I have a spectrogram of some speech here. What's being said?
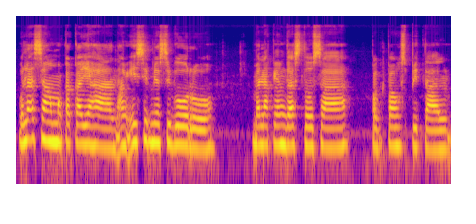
wala siyang makakayahan. Ang isip niya siguro, malaki ang gasto sa pagpa-hospital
